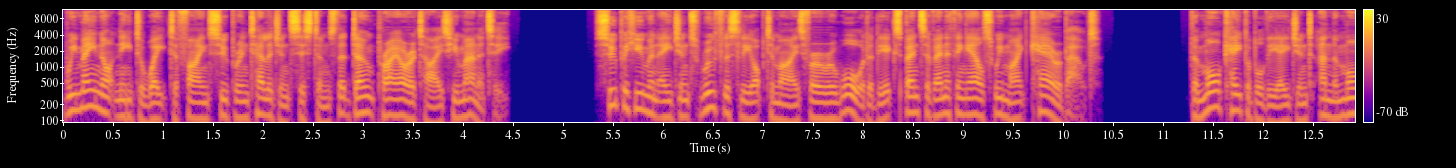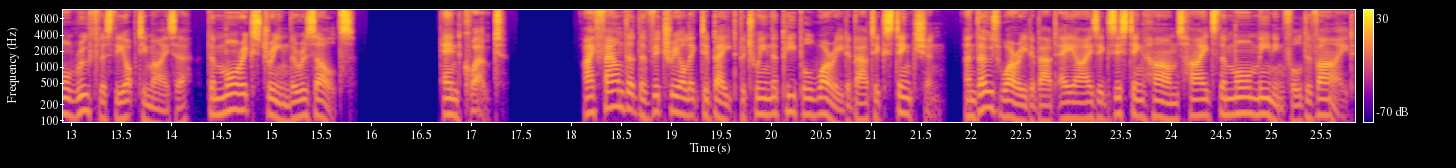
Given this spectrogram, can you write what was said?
We may not need to wait to find superintelligent systems that don't prioritize humanity. Superhuman agents ruthlessly optimize for a reward at the expense of anything else we might care about. The more capable the agent and the more ruthless the optimizer, the more extreme the results. End quote. I found that the vitriolic debate between the people worried about extinction and those worried about AI's existing harms hides the more meaningful divide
